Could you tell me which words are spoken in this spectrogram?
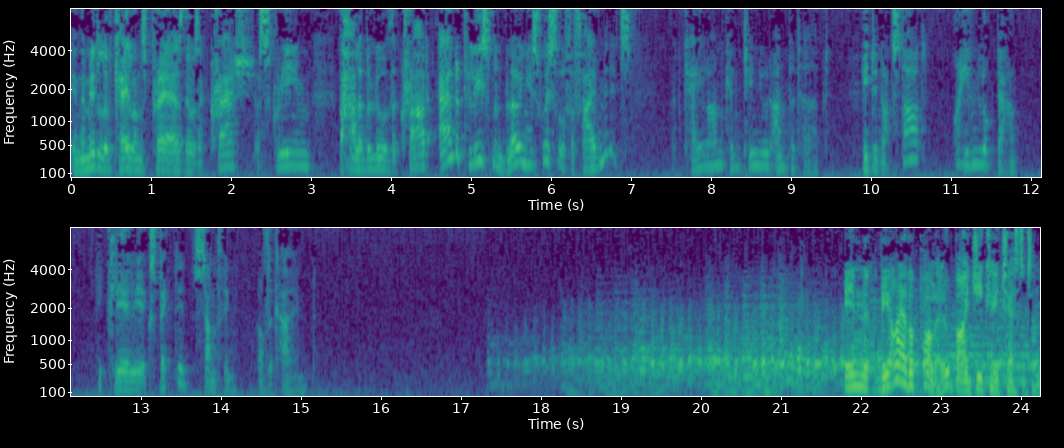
In the middle of Kalon's prayers, there was a crash, a scream, the hullabaloo of the crowd, and a policeman blowing his whistle for five minutes. But Kalon continued unperturbed. He did not start or even look down. He clearly expected something of the kind. In The Eye of Apollo by G.K. Chesterton,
